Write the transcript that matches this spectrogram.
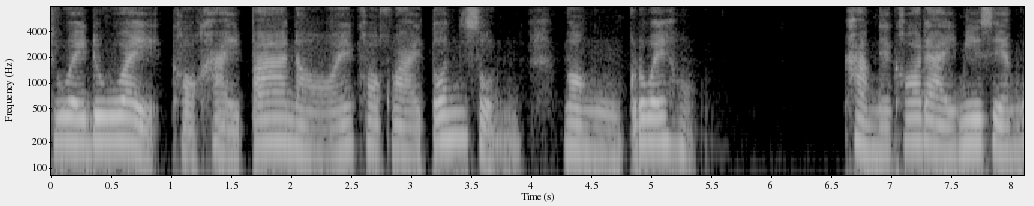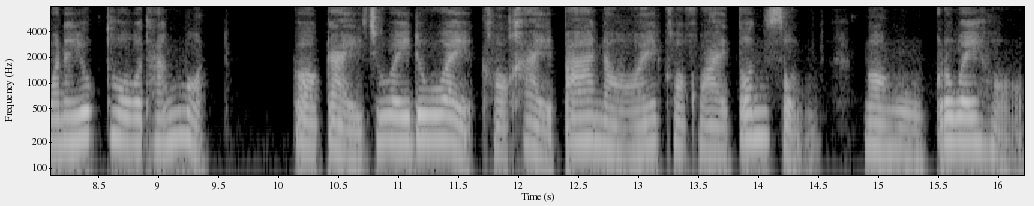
ช่วยด้วย ขอไข่ป้าน้อย คอควายต้นสน งองูกล้วยหอมคำในข้อใดมีเสียงวรรณยุกต์โททั้งหมด กอไก่ช่วยด้วย ขอไข่ป้าน้อย คอควายต้นสน งองูกล้วยหอม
